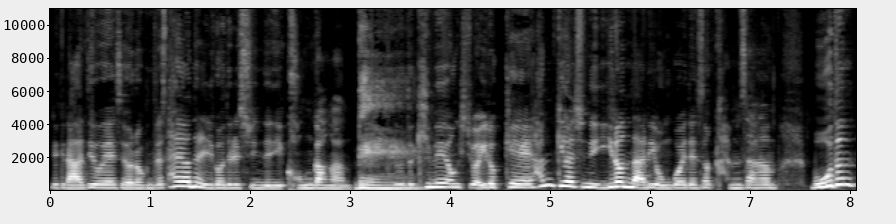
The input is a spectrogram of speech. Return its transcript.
이렇게 라디오에서 여러분들의 사연을 읽어드릴 수 있는 이 건강함. 네. 그리고 또 김혜영 씨와 이렇게 함께 할 수 있는 이런 날이 온 거에 대해서 감사함. 모든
